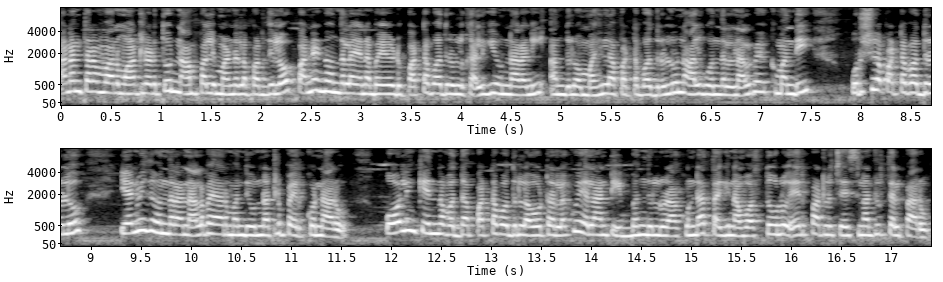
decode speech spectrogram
అనంతరం వారు మాట్లాడుతూ నాంపల్లి మండల పరిధిలో పన్నెండు వందల ఎనభై ఏడు పట్టభద్రులు కలిగి ఉన్నారని అందులో మహిళా పట్టభద్రులు నాలుగు వందల నలభై ఒక్క మంది పురుషుల పట్టభద్రులు ఎనిమిది వందల నలభై ఆరు మంది ఉన్నట్లు పేర్కొన్నారు. పోలింగ్ కేంద్రం వద్ద పట్టభద్రుల ఓటర్లకు ఎలాంటి ఇబ్బందులు రాకుండా తగిన వస్తువులు ఏర్పాట్లు చేసినట్లు తెలిపారు.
